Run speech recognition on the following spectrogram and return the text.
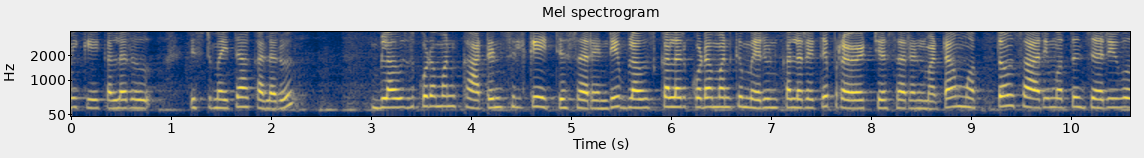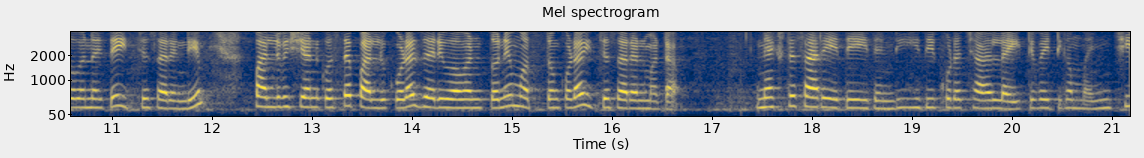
మీకు ఏ కలరు ఇష్టమైతే ఆ కలరు. బ్లౌజ్ కూడా మనకు కాటన్ సిల్కే ఇచ్చేసారండి. బ్లౌజ్ కలర్ కూడా మనకి మెరూన్ కలర్ అయితే ప్రొవైడ్ చేశారనమాట మొత్తం సారీ మొత్తం జరీ ఓవెన్ అయితే ఇచ్చేసారండి. పళ్ళు విషయానికి వస్తే పళ్ళు కూడా జరీ ఓవెన్తోనే మొత్తం కూడా ఇచ్చేసారనమాట నెక్స్ట్ సారీ అయితే ఇదండి. ఇది కూడా చాలా లైట్ వెయిట్గా మంచి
